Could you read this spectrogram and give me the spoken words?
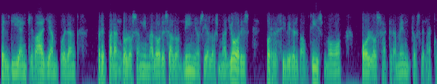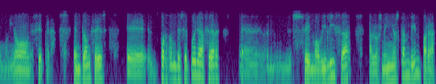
el día en que vayan, puedan preparando los animadores a los niños y a los mayores por recibir el bautismo o los sacramentos de la comunión, etcétera. Entonces, eh, por donde se puede hacer eh, se moviliza a los niños también para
